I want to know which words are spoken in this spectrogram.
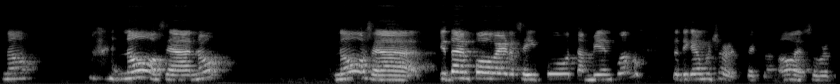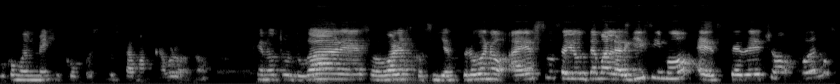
no, no, o sea, no, no, o sea, yo también puedo ver, o también, podemos platicar mucho al respecto, ¿no? Sobre cómo en México, pues eso está más cabrón, ¿no? Que en otros lugares o varias cosillas. Pero bueno, a eso sería un tema larguísimo. Este, de hecho, podemos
